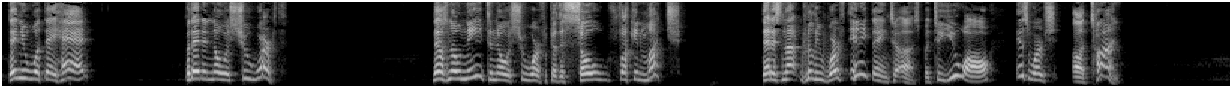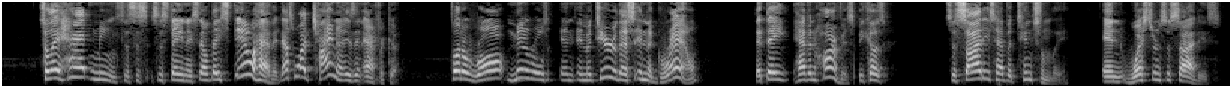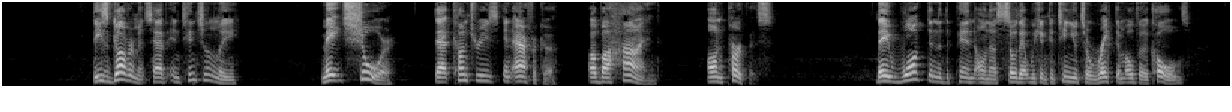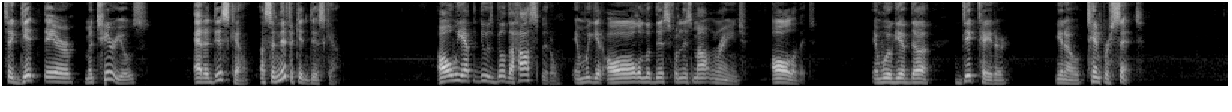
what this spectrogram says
They knew what they had, but they didn't know its true worth. There's no need to know its true worth because it's so fucking much that it's not really worth anything to us. But to you all, it's worth a ton. So they had means to sustain themselves. They still have it. That's why China is in Africa. For the raw minerals and, and material that's in the ground that they haven't harvested because Societies have intentionally, and Western societies, these governments have intentionally made sure that countries in Africa are behind on purpose. They want them to depend on us so that we can continue to rake them over the coals to get their materials at a discount, a significant discount. All we have to do is build a hospital, and we get all of this from this mountain range, all of it. And we'll give the dictator, you know, 10%.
